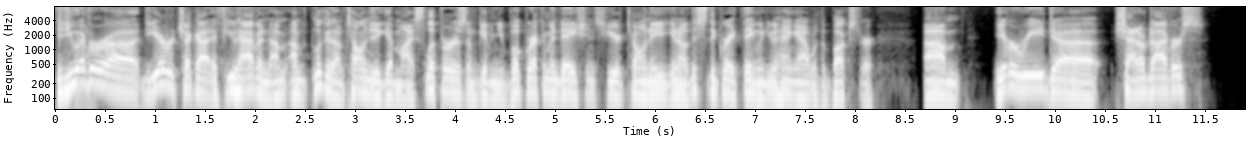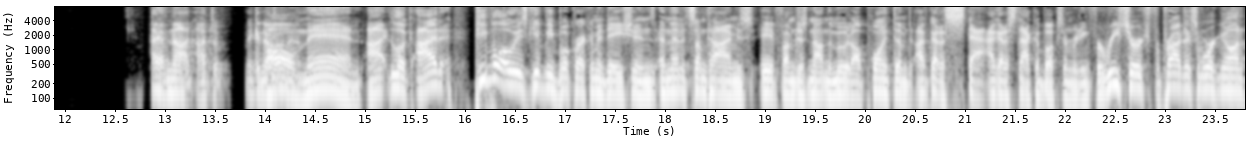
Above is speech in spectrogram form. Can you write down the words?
Did you So- ever? Uh, do you ever check out? If you haven't, I'm, I'm look at. I'm telling you to get my slippers. I'm giving you book recommendations here, Tony. You know this is the great thing when you hang out with the Buckster. Um, you ever read uh, Shadow Divers? I have not. I have to make a note. Oh man, I look. I people always give me book recommendations, and then sometimes if I'm just not in the mood, I'll point them. I've got a stack. I got a stack of books I'm reading for research for projects I'm working on.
